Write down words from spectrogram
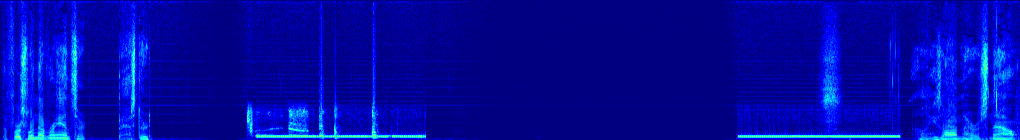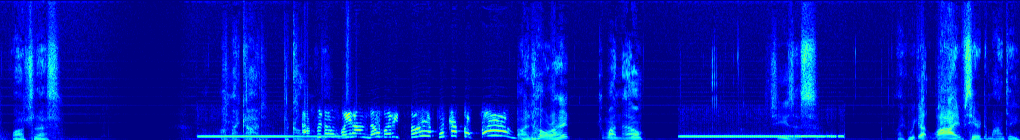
The first one never answered, bastard. Oh, he's all nervous now. Watch this. Oh my God, they're calling After don't wait on nobody's phone. Pick up the phone. I know, right? Come on now. Jesus. Like we got lives here, DeMonty.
